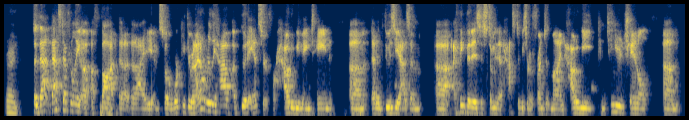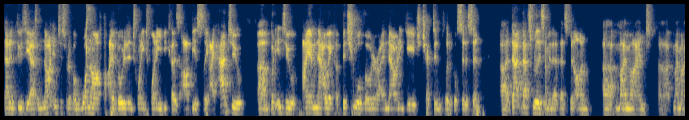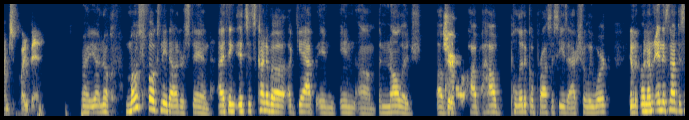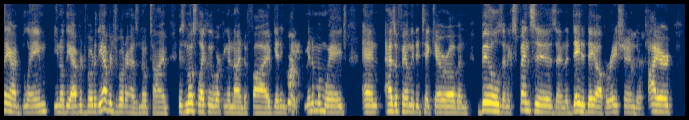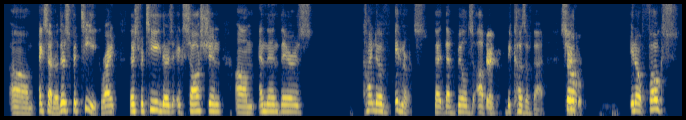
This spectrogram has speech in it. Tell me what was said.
Right. So that that's definitely a, a, thought that, that I am still working through, and I don't really have a good answer for how do we maintain um, that enthusiasm. Uh, I think that is just something that has to be sort of front of mind. How do we continue to channel um, that enthusiasm, not into sort of a one-off? I voted in 2020 because obviously I had to, um, but into I am now a habitual voter. I am now an engaged, checked-in political citizen. Uh, that that's really something that that's been on uh, my mind uh, my mind quite a bit. Right. Yeah. No. Most folks need to understand. I think it's it's kind of a, a gap in in um, the knowledge of sure. how, how how political processes actually work. Know, and, and it's not to say I blame, you know, the average voter. The average voter has no time, is most likely working a nine to five, getting minimum wage, and has a family to take care of, and bills and expenses and a day to day operation. They're tired, um, etc. There's fatigue, right? There's fatigue. There's exhaustion, um, and then there's kind of ignorance that that builds up sure. because of that. So, sure. you know, folks,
